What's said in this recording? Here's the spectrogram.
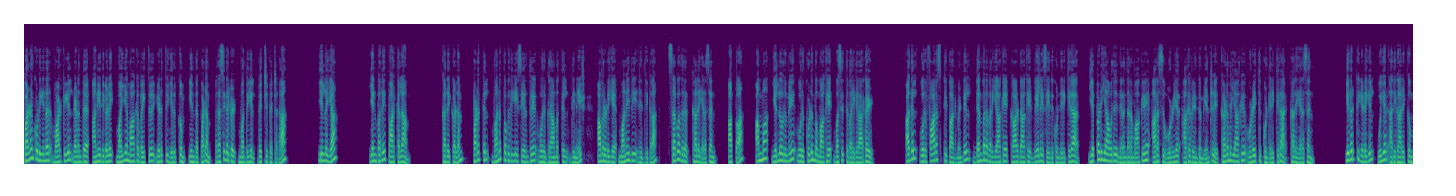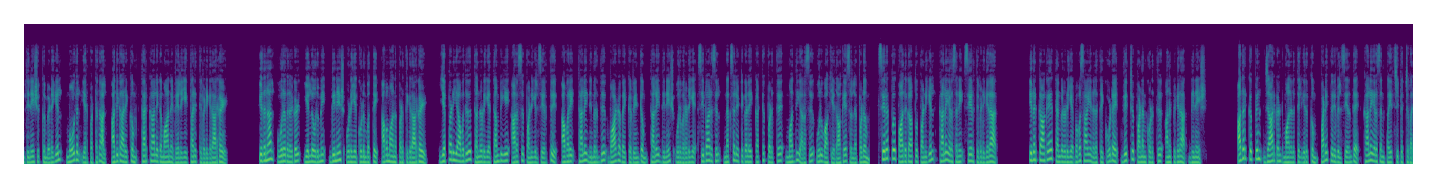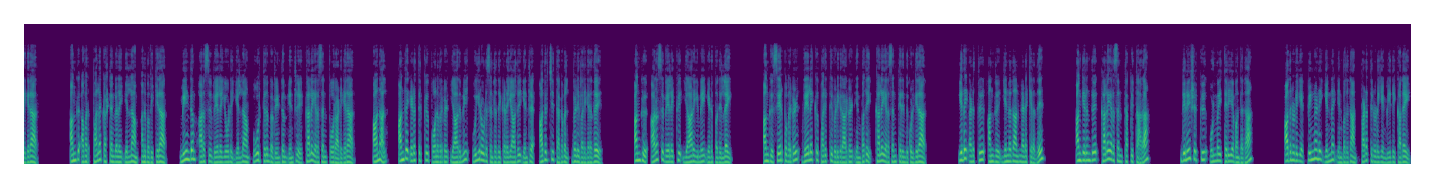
பழங்குடியினர் வாழ்க்கையில் நடந்த அநீதிகளை மையமாக வைத்து எடுத்து இருக்கும் இந்த படம் ரசிகர்கள் மத்தியில் வெற்றி பெற்றதா? இல்லையா? என்பதை பார்க்கலாம். கதைக்களம் படத்தில் வனப்பகுதியைச் சேர்ந்த ஒரு கிராமத்தில் தினேஷ் அவருடைய மனைவி ரித்விகா சகோதரர் கலையரசன் அப்பா அம்மா எல்லோருமே ஒரு குடும்பமாக வசித்து வருகிறார்கள். அதில் ஒரு ஃபாரஸ்ட் டிபார்ட்மெண்டில் டெம்பரவரியாக கார்டாக வேலை செய்து கொண்டிருக்கிறார். எப்படியாவது நிரந்தரமாக அரசு ஊழியர் ஆக வேண்டும் என்று கடுமையாக உழைத்துக் கொண்டிருக்கிறார் கலையரசன். இதற்கு இடையில் உயர் அதிகாரிக்கும் தினேஷுக்கும் இடையில் மோதல் ஏற்பட்டதால் அதிகாரிக்கும் தற்காலிகமான வேலையை பறித்து விடுகிறார்கள். இதனால் உறவினர்கள் எல்லோருமே தினேஷ் உடைய குடும்பத்தை அவமானப்படுத்துகிறார்கள். எப்படியாவது தன்னுடைய தம்பியை அரசு பணியில் சேர்த்து அவரை தலை நிமிர்ந்து வாழ வைக்க வேண்டும். தலை தினேஷ் ஒருவருடைய சிபாரிசில் நக்சலைட்டுகளை கட்டுப்படுத்த மத்திய அரசு உருவாக்கியதாக சொல்லப்படும். சிறப்பு பாதுகாப்பு பணியில் கலையரசனை சேர்த்து விடுகிறார். இதற்காக தங்களுடைய விவசாய நிலத்தை கூட விற்று பணம் கொடுத்து அனுப்புகிறார் தினேஷ். அதற்குப் பின் ஜார்க்கண்ட் மாநிலத்தில் இருக்கும் படைப்பிரிவில் சேர்ந்து கலையரசன் பயிற்சி பெற்று வருகிறார். அங்கு அவர் பல கஷ்டங்களை எல்லாம் அனுபவிக்கிறார். மீண்டும் அரசு வேலையோடு எல்லாம் ஊர் திரும்ப வேண்டும் என்று கலையரசன் போராடுகிறார். ஆனால் அந்த இடத்திற்கு போனவர்கள் யாருமே உயிரோடு சென்றது கிடையாது என்ற அதிர்ச்சி தகவல் வெளிவருகிறது. அங்கு அரசு வேலைக்கு யாரையுமே எடுப்பதில்லை. அங்கு சேர்ப்பவர்கள் வேலைக்கு பறித்து விடுகிறார்கள் என்பதை கலையரசன் தெரிந்து கொள்கிறார். இதை அடுத்து அங்கு என்னதான் நடக்கிறது? அங்கிருந்து கலையரசன் தப்பித்தாரா? தினேஷிற்கு உண்மை தெரிய வந்ததா? அதனுடைய பின்னணி என்ன என்பதுதான் படத்தினுடைய மீதி கதை.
